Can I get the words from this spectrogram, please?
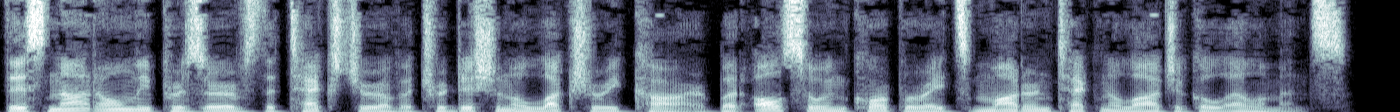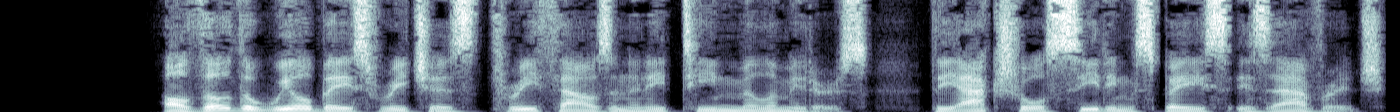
this not only preserves the texture of a traditional luxury car but also incorporates modern technological elements. Although the wheelbase reaches 3018 mm, the actual seating space is average,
